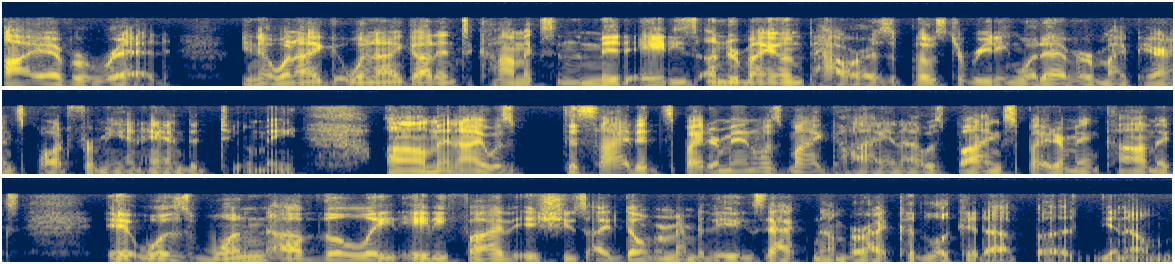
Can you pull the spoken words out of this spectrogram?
I ever read. You know, when I when I got into comics in the mid '80s under my own power, as opposed to reading whatever my parents bought for me and handed to me, um, and I was decided Spider-Man was my guy, and I was buying Spider-Man comics. It was one of the late '85 issues. I don't remember the exact number. I could look it up, but you know,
